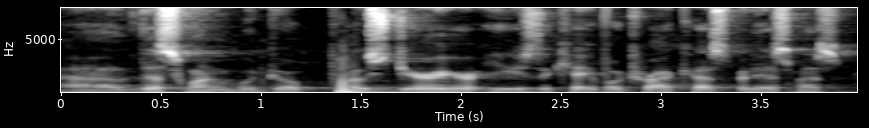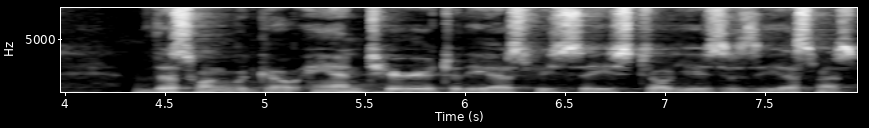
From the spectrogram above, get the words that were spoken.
uh, this one would go posterior, use the cavo tricuspid isthmus. This one would go anterior to the SVC, still uses the isthmus.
